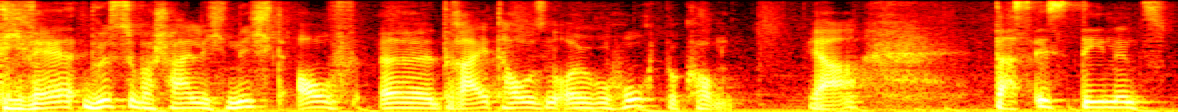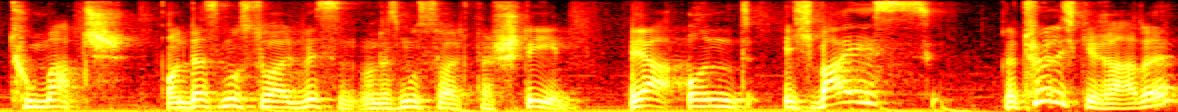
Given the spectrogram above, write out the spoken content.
die wirst du wahrscheinlich nicht auf äh, 3000 Euro hochbekommen. Ja, das ist denen too much. Und das musst du halt wissen und das musst du halt verstehen. Ja, und ich weiß natürlich gerade,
